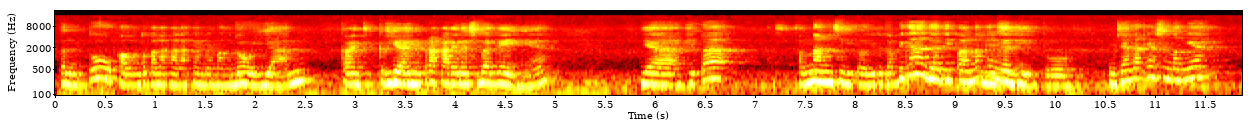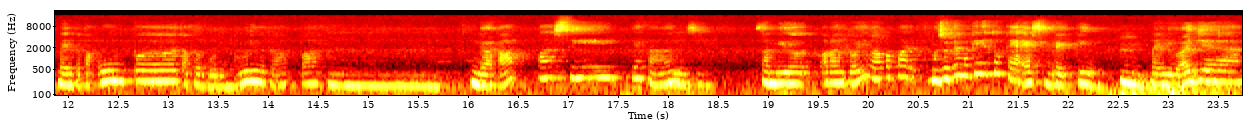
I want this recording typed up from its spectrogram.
tentu kalau untuk anak-anak yang memang doyan kerjaan prakarya dan sebagainya ya kita senang sih kalau gitu. Tapi kan ada tipe anak yang Iya nggak gitu. Misalnya anaknya senangnya main petak umpet atau guling-guling atau apa. Hmm. nggak apa-apa sih ya kan? Iya sih. sambil orang tuanya nggak apa-apa. Maksudnya mungkin itu kayak ice breaking. Hmm. main dulu aja.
